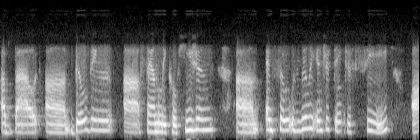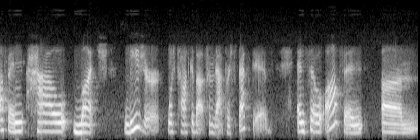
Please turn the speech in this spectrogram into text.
about um, building uh, family cohesion. Um, and so it was really interesting to see often how much leisure was talked about from that perspective. And so often, um,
